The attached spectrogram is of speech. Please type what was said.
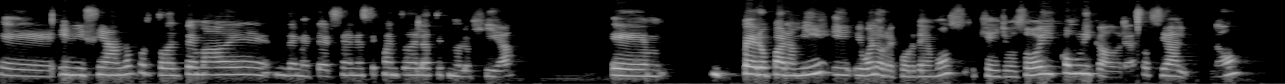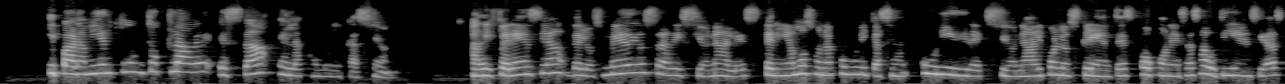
eh, iniciando por todo el tema de, de, meterse en este cuento de la tecnología. Em, pero para mí, y, y bueno, recordemos que yo soy comunicadora social, ¿no? Y para mí el punto clave está en la comunicación. A diferencia de los medios tradicionales, teníamos una comunicación unidireccional con los clientes o con esas audiencias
